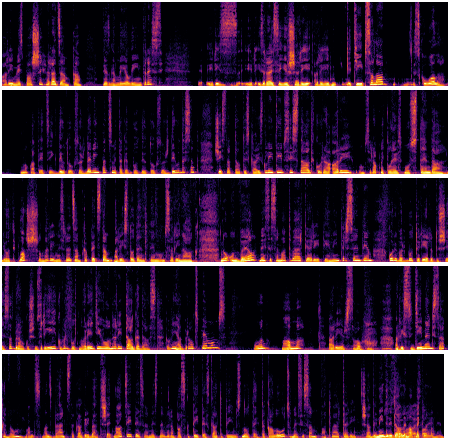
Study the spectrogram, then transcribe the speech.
arī mēs paši redzam, ka diezgan liela interesi ir, iz, ir izraisījuši arī, arī Ķīpselā skola. Nu, attiecīgi 2019, tagad būs 2020. Šī starptautiskā izglītības izstāde, kurā arī mums ir apmeklējis mūsu stendā ļoti plašs, un arī mēs redzam, ka pēc tam arī studenti pie mums arī nāk. Nu, un vēl mēs esam atvērti arī tiem interesantiem, kuri varbūt ir ieradušies, atbraukuši uz Rīgu, varbūt no reģiona, arī tā gadās, ka viņi atbrauc pie mums, un mamma arī ar savu, ar visu ģimeni saka, nu, mans, mans bērns tā kā gribētu šeit mācīties, vai mēs nevaram paskatīties, kā te pie jums notiek. Tā kā lūdzu, mēs esam atvērti arī šādiem individuāliem apmeklējumiem.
